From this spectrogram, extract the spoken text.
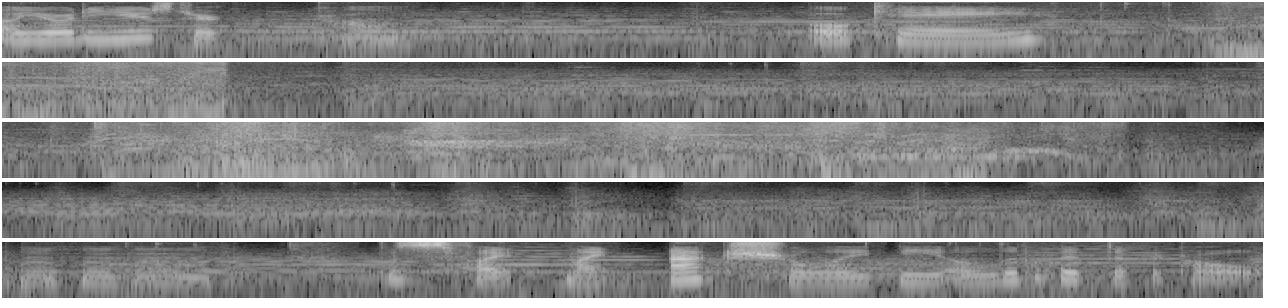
Oh, you already used your cone. Okay. This fight might actually be a little bit difficult.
